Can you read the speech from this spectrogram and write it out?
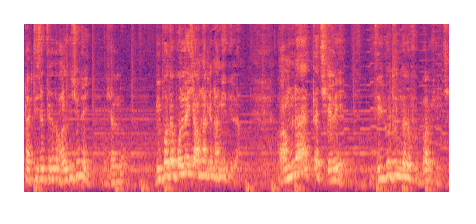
প্র্যাকটিসের থেকে তো ভালো কিছু নেই, খেললো। বিপদে পড়লেই যে আপনাকে নামিয়ে দিলাম। আমরা একটা ছেলে, দীর্ঘদিন ধরে ফুটবল খেলছি।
